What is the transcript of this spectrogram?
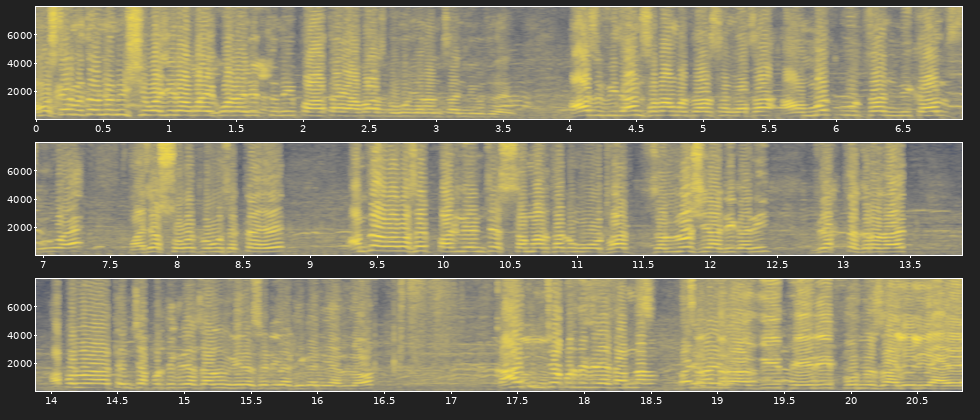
नमस्कार मित्रांनो मी शिवाजीराव गायकवाड आणि तुम्ही पाहताय आवाज बहुजनांचा न्यूज आहे आज विधानसभा मतदारसंघाचा अहमदपूरचा निकाल सुरू आहे. माझ्यासोबत बघू शकता हे आमदार बाबासाहेब पाटील यांचे समर्थक मोठा जल्लोष या ठिकाणी व्यक्त करत आहेत. आपण त्यांच्या प्रतिक्रिया जाणून घेण्यासाठी या ठिकाणी आलेलो आहोत. काय तुमच्या प्रतिक्रिया आहेत आमदार? पाटील? फेरी पूर्ण झालेली आहे.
